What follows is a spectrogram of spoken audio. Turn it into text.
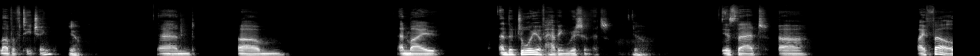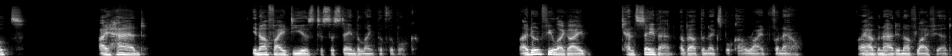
love of teaching. Yeah. And um and my and the joy of having written it. Yeah. Is that uh I felt I had enough ideas to sustain the length of the book. I don't feel like I can say that about the next book I'll write for now. I haven't had enough life yet.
